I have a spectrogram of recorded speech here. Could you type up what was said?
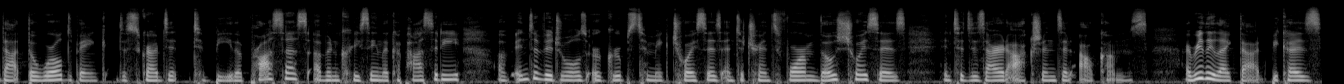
that the World Bank describes it to be the process of increasing the capacity of individuals or groups to make choices and to transform those choices into desired actions and outcomes. I really like that because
